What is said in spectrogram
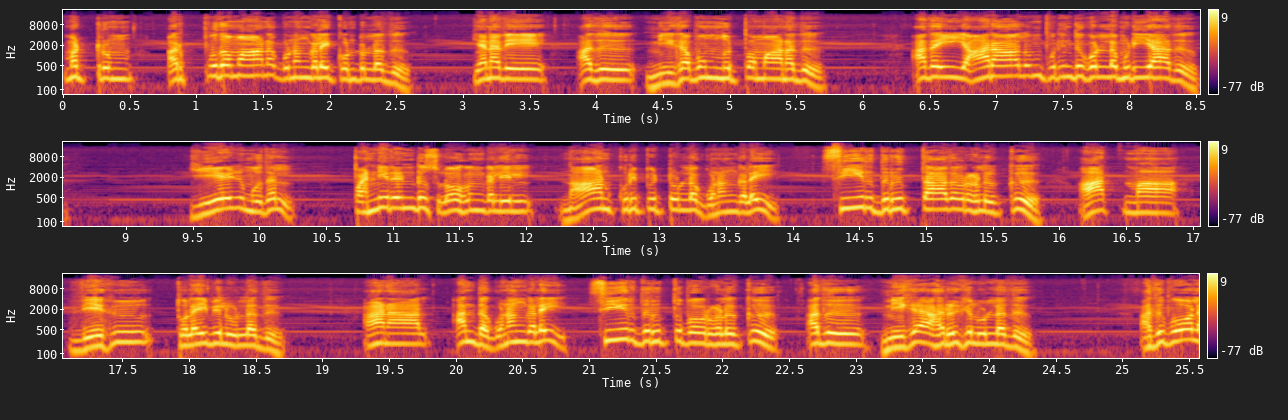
மற்றும் அற்புதமான குணங்களை கொண்டுள்ளது. எனவே அது மிகவும் நுட்பமானது. அதை யாராலும் புரிந்து கொள்ள முடியாது. ஏழு முதல் பன்னிரண்டு ஸ்லோகங்களில் நான் குறிப்பிட்டுள்ள குணங்களை சீர்திருத்தாதவர்களுக்கு ஆத்மா வெகு தொலைவில் உள்ளது. ஆனால் அந்த குணங்களை சீர்திருத்துபவர்களுக்கு அது மிக அருகில் உள்ளது. அதுபோல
